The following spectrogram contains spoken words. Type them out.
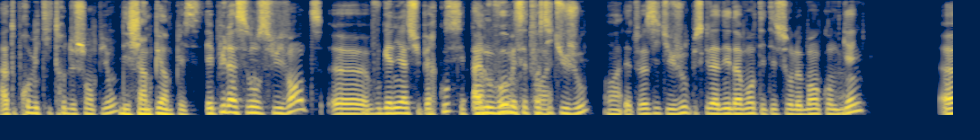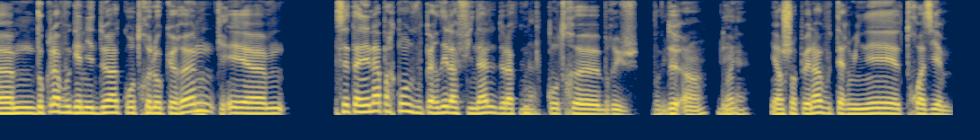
à ton premier titre de champion. Des champions en plus. Et puis la saison suivante, euh, vous gagnez la Super Coupe à nouveau, mais cette fois-ci tu joues. Cette fois-ci tu joues, puisque l'année d'avant tu étais sur le banc contre. Gang. Euh, donc là, vous gagnez 2-1 contre Lokeren. Ok. Et euh, cette année-là, par contre, vous perdez la finale de la Coupe contre euh, Bruges. Bruges. 2-1. De- ouais. Et en championnat, vous terminez troisième.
